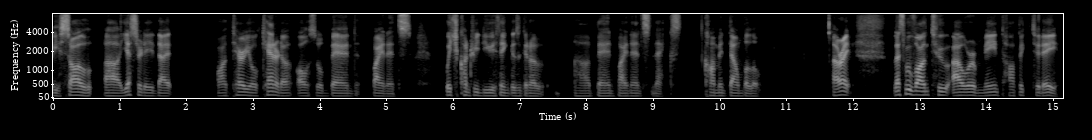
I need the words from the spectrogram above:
We saw uh, yesterday that Ontario, Canada also banned Binance. Which country do you think is going to uh, ban Binance next? Comment down below. All right. Let's move on to our main topic today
